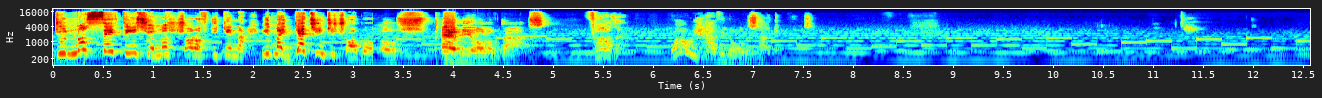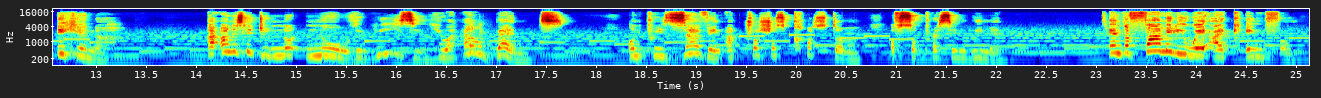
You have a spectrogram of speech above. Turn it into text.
Do not say things you're not sure of, Ikenna. It might get you into trouble. Oh, spare me all of that. Father, why are we having all this argument? Ikenna, I honestly do not know the reason you are hell-bent on preserving atrocious custom of suppressing women. In the family where I came from,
